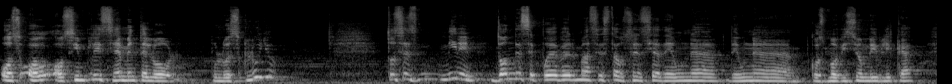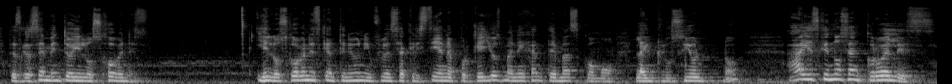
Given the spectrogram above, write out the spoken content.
o, o, o simplemente lo, lo excluyo. Entonces, miren, ¿dónde se puede ver más esta ausencia de una, de una cosmovisión bíblica? Desgraciadamente hoy en los jóvenes. Y en los jóvenes que han tenido una influencia cristiana, porque ellos manejan temas como la inclusión, ¿no? Ay, es que no sean crueles.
